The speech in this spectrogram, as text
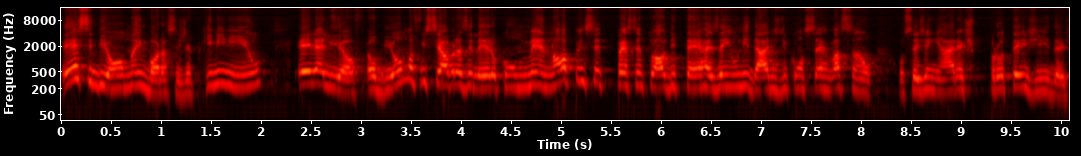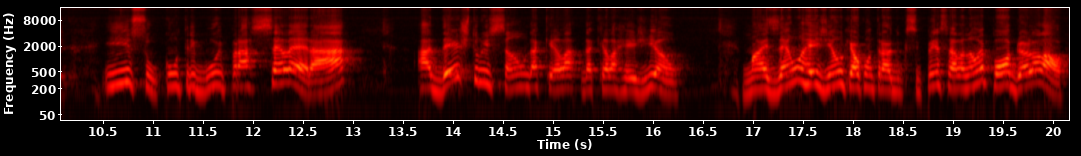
esse bioma, embora seja pequenininho, ele ali é o bioma oficial brasileiro com o menor percentual de terras em unidades de conservação, ou seja, em áreas protegidas. Isso contribui para acelerar a destruição daquela, daquela região. Mas é uma região que, ao contrário do que se pensa, ela não é pobre. Olha lá, ó,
